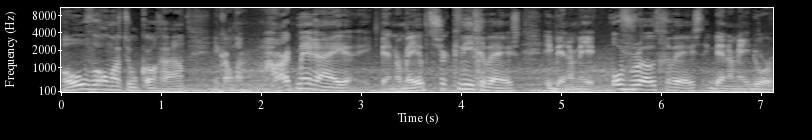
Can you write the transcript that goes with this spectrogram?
overal naartoe kan gaan. Je kan er hard mee rijden. Ik ben ermee op het circuit geweest. Ik ben ermee offroad geweest. Ik ben ermee door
